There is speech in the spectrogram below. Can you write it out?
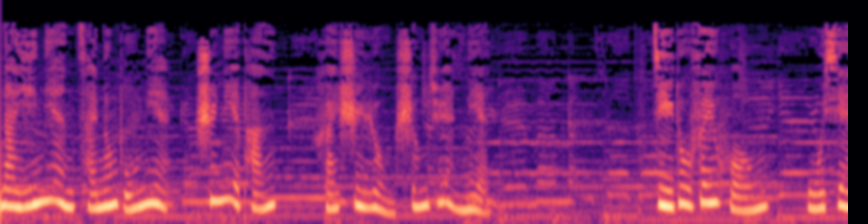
哪一念才能不灭？是涅槃，还是永生眷念？几度飞鸿，无限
